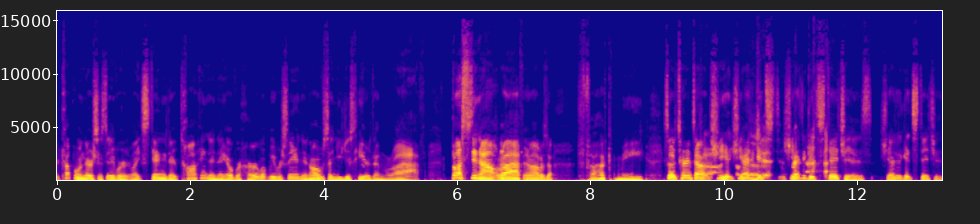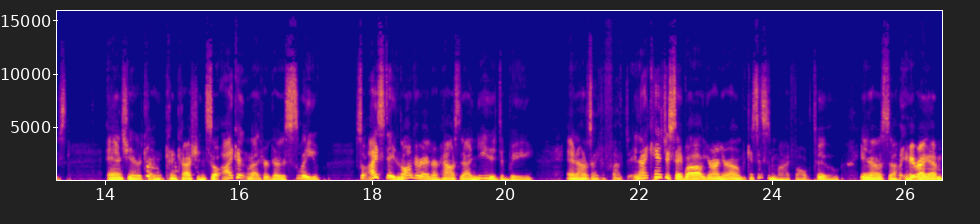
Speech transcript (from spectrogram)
a couple of nurses, they were like standing there talking, and they overheard what we were saying, and all of a sudden you just hear them laugh, busting out laughing. And I was like, "Fuck me!" So it turns out she she had to get st- she had to get stitches. She had to get stitches, and she had a con- concussion. So I couldn't let her go to sleep. So I stayed longer at her house than I needed to be. And I was like, fuck. And I can't just say, well, you're on your own because this is my fault too. You know, so here I am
